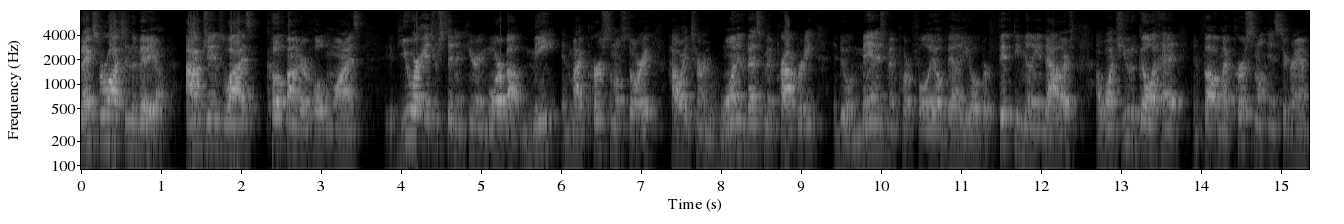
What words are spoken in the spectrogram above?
Thanks for watching the video. I'm James Wise, co-founder of Holton Wise. If you are interested in hearing more about me and my personal story, how I turned one investment property into a management portfolio valued over $50 million, I want you to go ahead and follow my personal Instagram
